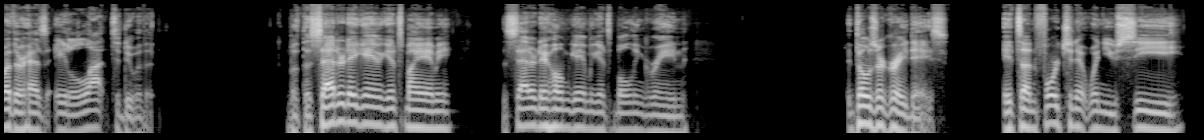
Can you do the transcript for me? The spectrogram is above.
Weather has a lot to do with it. But the Saturday game against Miami, the Saturday home game against Bowling Green, those are great days it's unfortunate when you see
